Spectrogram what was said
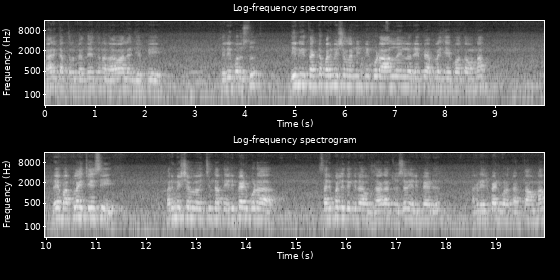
కార్యకర్తలు పెద్ద ఎత్తున రావాలని చెప్పి తెలియపరుస్తూ దీనికి తగ్గ పర్మిషన్లన్నింటినీ కూడా ఆన్లైన్లో రేపే అప్లై చేయబోతా ఉన్నాం. రేపు అప్లై చేసి పర్మిషన్లు ఇచ్చిన తర్వాత హెలిప్యాడ్ కూడా సరిపల్లి దగ్గర ఒక జాగా చూసాం హెలిప్యాడ్ అక్కడ హెలిప్యాడ్ కూడా కడతా ఉన్నాం.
